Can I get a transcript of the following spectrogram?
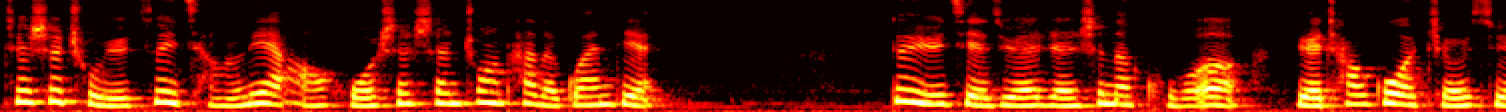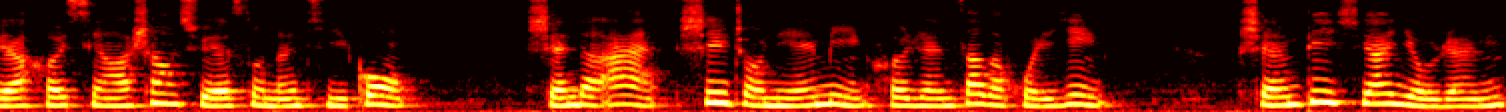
这是处于最强烈而活生生状态的观点。对于解决人生的苦厄，远超过哲学和形而上学所能提供。神的爱是一种怜悯和人造的回应。神必须要有人，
